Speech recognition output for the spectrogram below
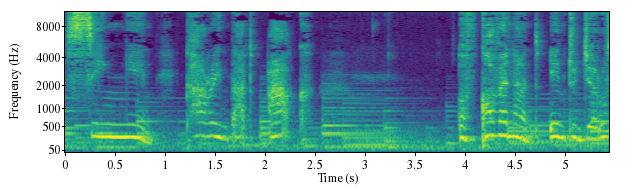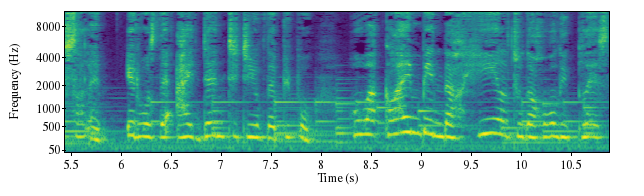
singing, carrying that ark of covenant into Jerusalem. It was the identity of the people who were climbing the hill to the holy place.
